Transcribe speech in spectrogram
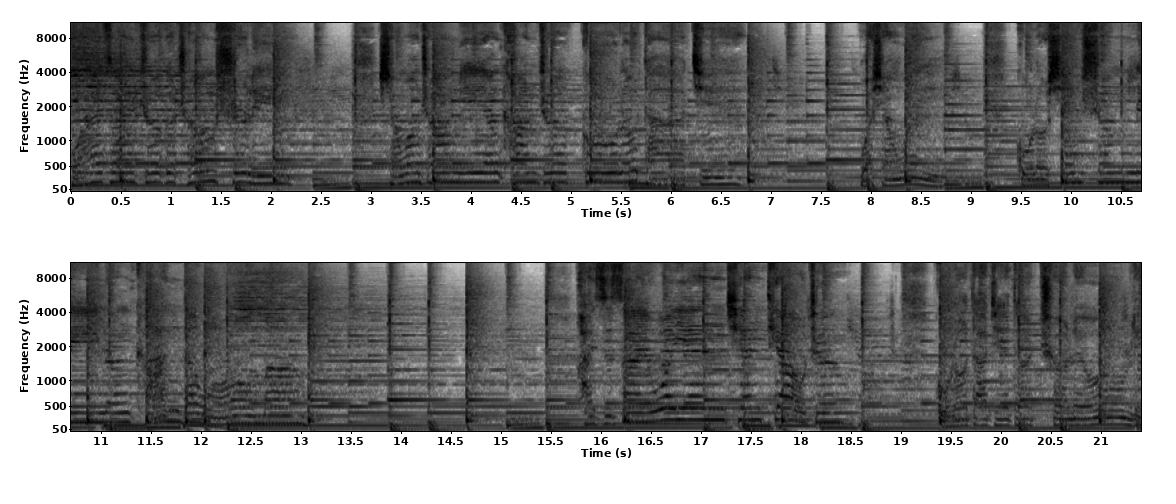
我还在这个城市里像往常一样看着鼓楼大街我想问鼓楼先生你能看天跳着鼓楼大街的车流里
